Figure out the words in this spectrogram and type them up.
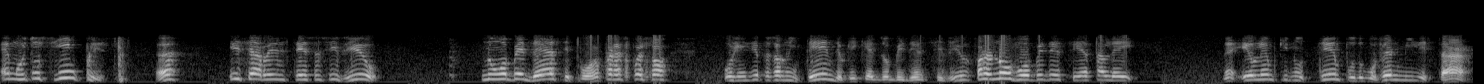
É muito simples. Hã? Isso é a resistência civil. Não obedece, porra. Parece que o pessoal. Hoje em dia o pessoal não entende o que é desobediência civil. Fala, não vou obedecer essa lei. Né? Eu lembro que no tempo do governo militar,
